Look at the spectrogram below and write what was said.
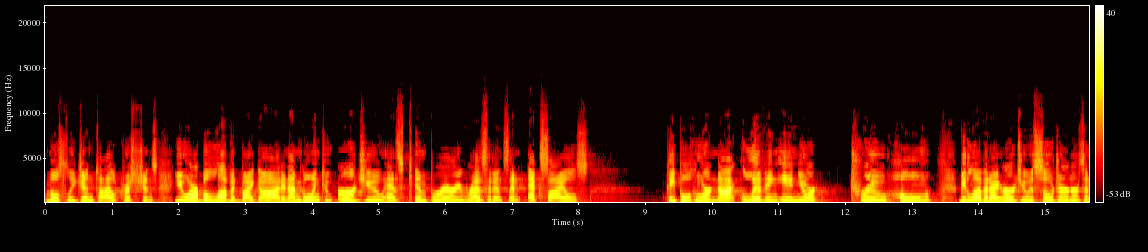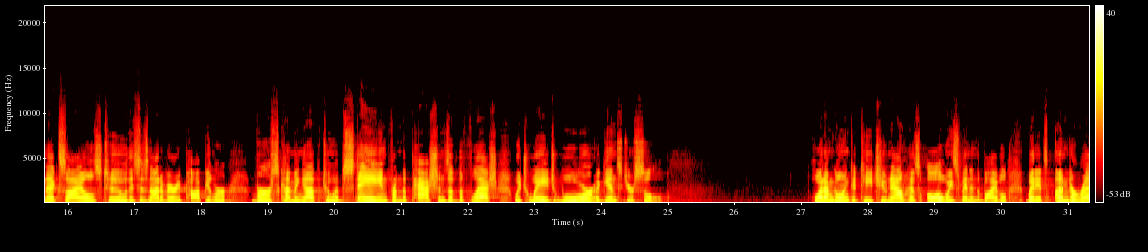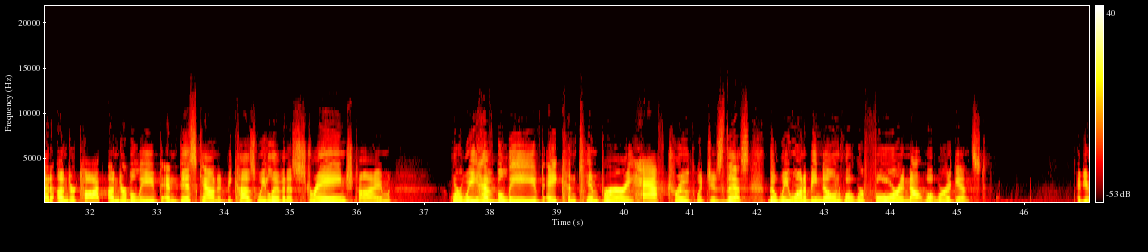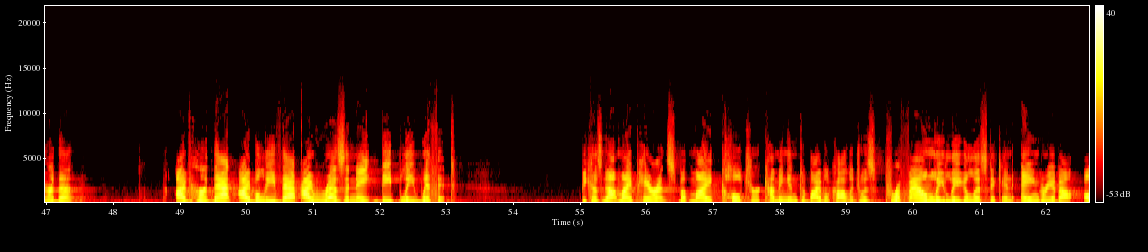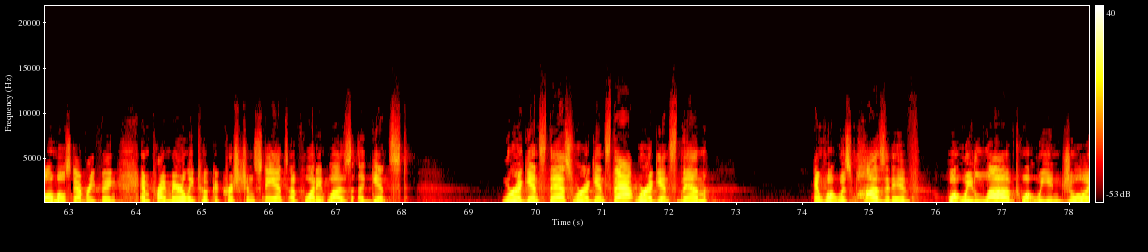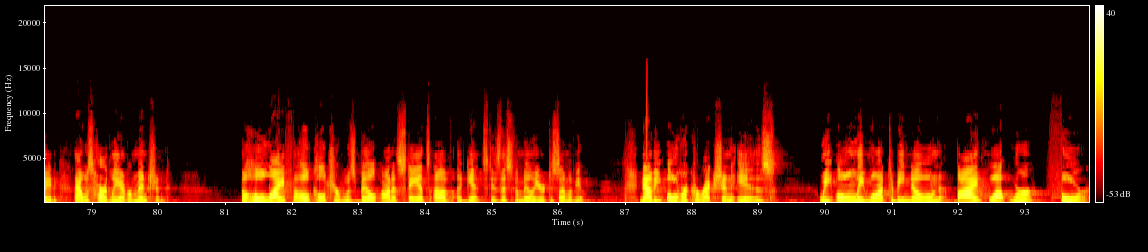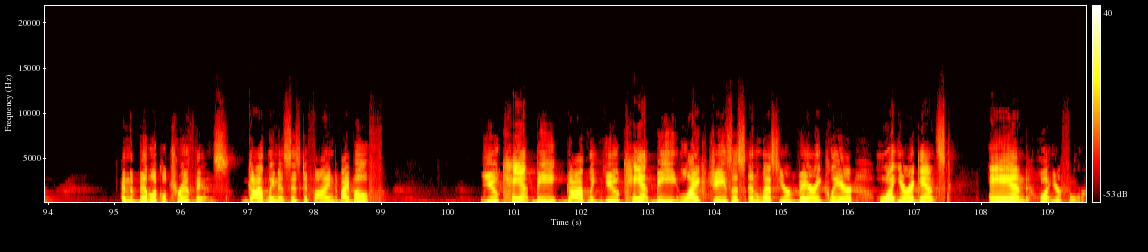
mostly Gentile Christians, You are beloved by God, and I'm going to urge you as temporary residents and exiles, people who are not living in your true home. Beloved, I urge you as sojourners and exiles, too, this is not a very popular verse coming up, to abstain from the passions of the flesh which wage war against your soul. What I'm going to teach you now has always been in the Bible, but it's underread, undertaught, underbelieved, and discounted because we live in a strange time where we have believed a contemporary half truth, which is this that we want to be known what we're for and not what we're against. Have you heard that? I've heard that. I believe that. I resonate deeply with it because not my parents, but my culture coming into Bible college was profoundly legalistic and angry about almost everything, and primarily took a Christian stance of what it was against. We're against this, we're against that, we're against them. And what was positive, what we loved, what we enjoyed, that was hardly ever mentioned. The whole life, the whole culture was built on a stance of against. Is this familiar to some of you? Now, the overcorrection is we only want to be known by what we're for. And the biblical truth is godliness is defined by both. You can't be godly. You can't be like Jesus unless you're very clear what you're against and what you're for.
